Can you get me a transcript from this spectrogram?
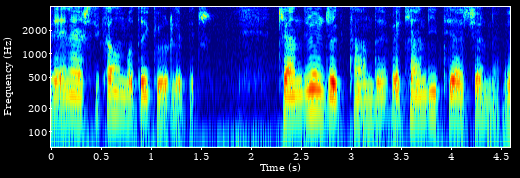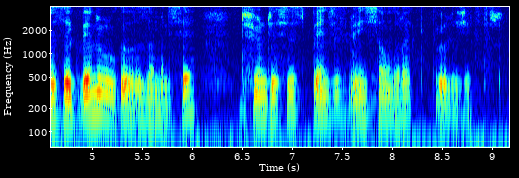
ve enerjisi kalmadığı görülebilir. Kendini öncelik tanıdığı ve kendi ihtiyaçlarını ve zevklerini vurguladığı zaman ise düşüncesiz, bencil bir insan olarak görülecektir.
